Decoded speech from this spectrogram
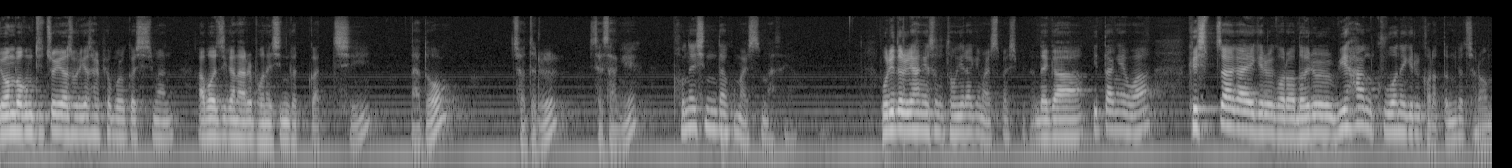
요한복음 뒤쪽에 가서 우리가 살펴볼 것이지만 아버지가 나를 보내신 것 같이 나도 저들을 세상에 보내신다고 말씀하세요. 우리들을 향해서도 동일하게 말씀하십니다. 내가 이 땅에 와 그 십자가의 길을 걸어 너희를 위한 구원의 길을 걸었던 것처럼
